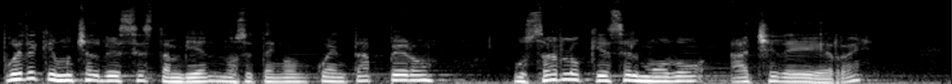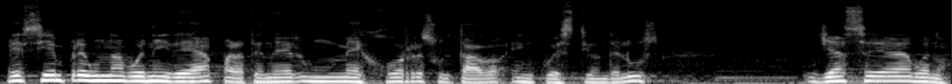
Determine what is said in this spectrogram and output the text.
Puede que muchas veces también no se tenga en cuenta, pero usar lo que es el modo HDR es siempre una buena idea para tener un mejor resultado en cuestión de luz. Ya sea, bueno,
